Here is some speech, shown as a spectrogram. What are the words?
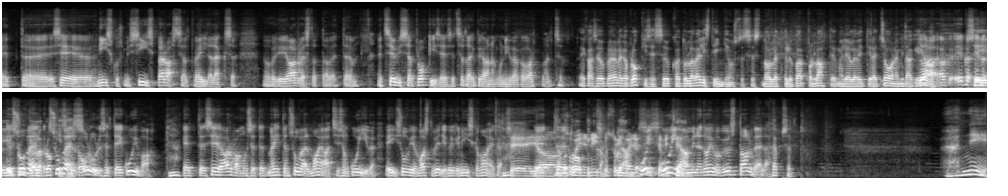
et äh, see niiskus, mis siis pärast sealt välja läks, oli arvestatav, et, et see, mis seal ploki sees, et seda ei pea nagu nii väga kartma üldse. ega see võib-olla ei ole ka ploki sees, see võib ka tulla välistingimustes, sest tol hetkel ju karp on lahti ja meil ei ole ventilatsiooni, midagi ja, ei ole. ega, ega suvel, suvel ka oluliselt ei kuiva. et see arvamus, et, et ma ehitan suvel maja, et siis on kuiv. ei, suvi on vastupidi, kõige niiskem aeg. see ja suvine niiskus tuleb väljas sisse. kuivamine toimub just talvel. täpselt nii,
